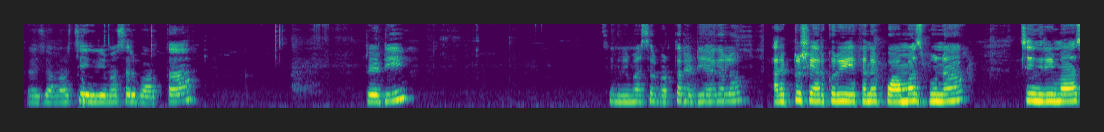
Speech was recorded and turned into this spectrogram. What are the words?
তো এই যে আমার চিংড়ি মাছের ভর্তা রেডি চিংড়ি মাছের ভর্তা রেডি হয়ে গেল। আরেকটু শেয়ার করি, এখানে পোয়া মাছ ভুনা, চিংড়ি মাছ,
